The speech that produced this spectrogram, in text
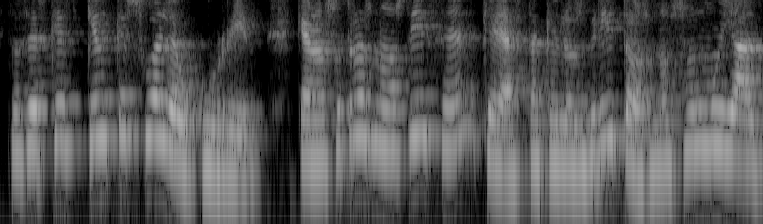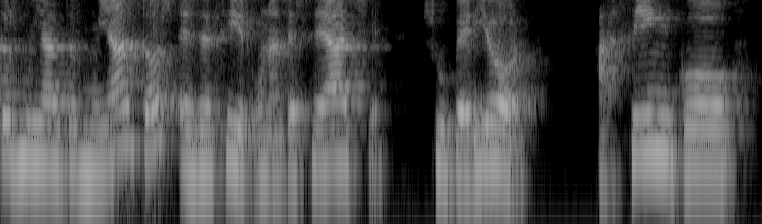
Entonces, ¿qué, suele ocurrir? Que a nosotros nos dicen que hasta que los gritos no son muy altos, muy altos, muy altos, es decir, una TSH superior a 5,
